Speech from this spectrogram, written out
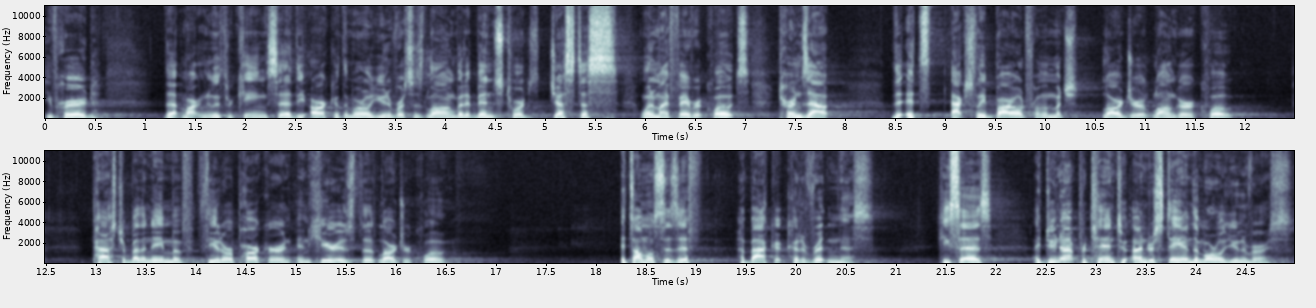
You've heard that Martin Luther King said, The arc of the moral universe is long, but it bends towards justice. One of my favorite quotes. Turns out that it's actually borrowed from a much larger, longer quote, pastor by the name of Theodore Parker, and, and here is the larger quote. It's almost as if Habakkuk could have written this. He says, I do not pretend to understand the moral universe.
